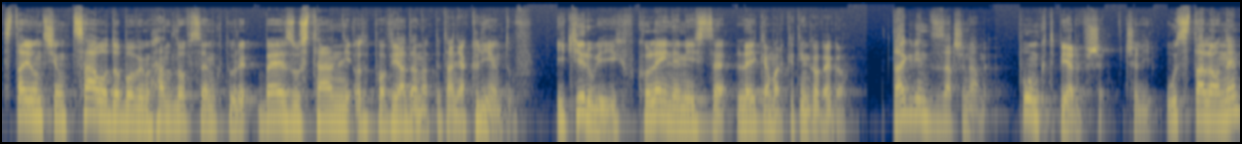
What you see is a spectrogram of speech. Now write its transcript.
stając się całodobowym handlowcem, który bezustannie odpowiada na pytania klientów i kieruje ich w kolejne miejsce lejka marketingowego. Tak więc zaczynamy. Punkt pierwszy, czyli ustalony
